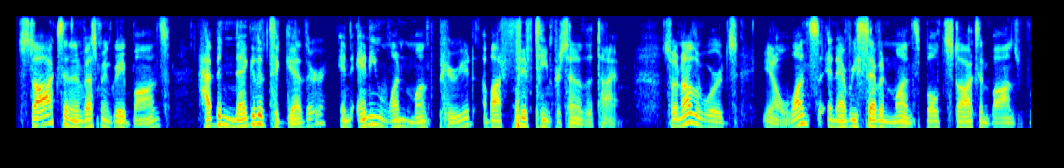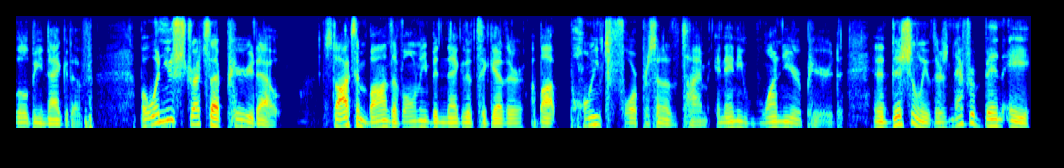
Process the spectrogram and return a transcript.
stocks and investment grade bonds have been negative together in any one month period about 15% of the time. So in other words, you know, once in every seven months, both stocks and bonds will be negative. But when you stretch that period out, stocks and bonds have only been negative together about 0.4% of the time in any one year period. And additionally, there's never been a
